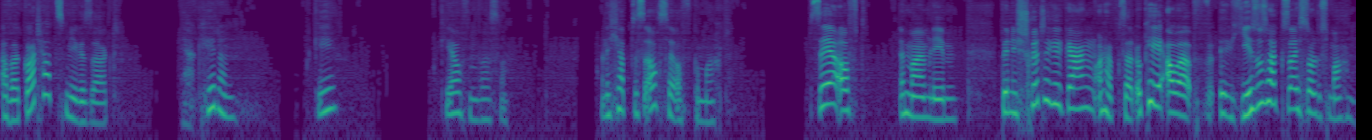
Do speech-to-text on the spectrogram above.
Aber Gott hat es mir gesagt. Ja, okay, dann geh. Geh auf dem Wasser. Und ich habe das auch sehr oft gemacht. Sehr oft in meinem Leben bin ich Schritte gegangen und habe gesagt, okay, aber Jesus hat gesagt, ich soll das machen.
